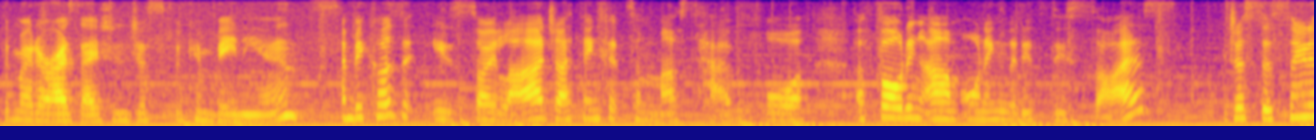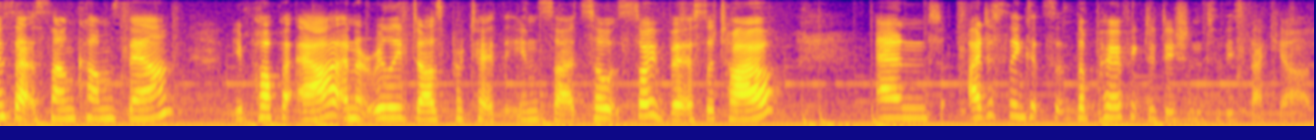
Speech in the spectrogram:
the motorisation just for convenience. And because it is so large, I think it's a must have for a folding arm awning that is this size. Just as soon as that sun comes down, you pop it out and it really does protect the inside. So it's so versatile. And I just think it's the perfect addition to this backyard.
